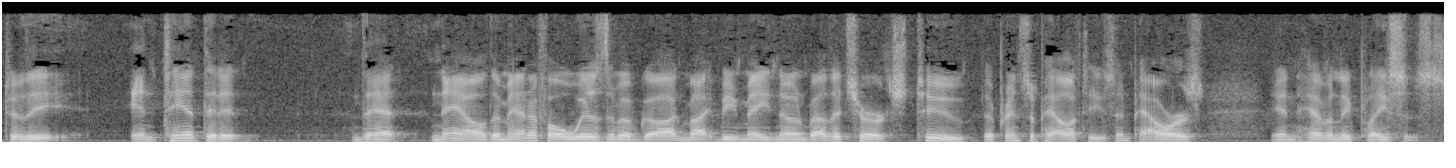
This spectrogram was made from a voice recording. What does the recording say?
to the intent that it that now the manifold wisdom of God might be made known by the church to the principalities and powers in heavenly places.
